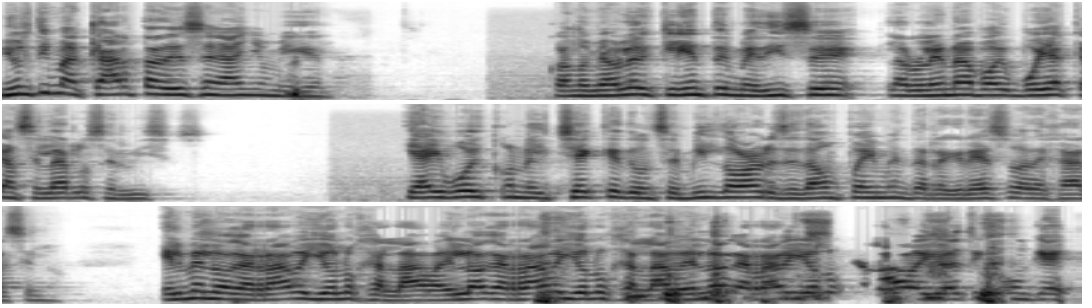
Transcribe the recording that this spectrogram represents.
mi última carta de ese año, Miguel. Cuando me habla el cliente me dice, Larolena, voy a cancelar los servicios y ahí voy con el cheque de 11 mil dólares de down payment de regreso a dejárselo. Él me lo agarraba y yo lo jalaba, él lo agarraba y yo lo jalaba, él lo agarraba y yo lo jalaba, y yo así como que,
